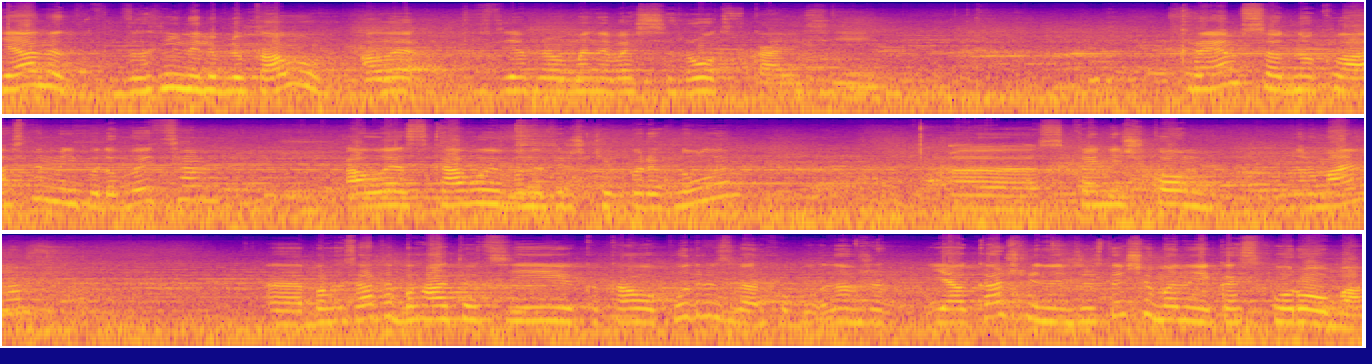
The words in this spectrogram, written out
Я взагалі не люблю каву, але я прям у мене весь рот в каві цієї. Крем все одно класний, мені подобається. Але з кавою вони трішки перегнули. Е, З коньячком нормально. Е, Багато багато цієї какао-пудри зверху, бо вона вже. Я кашлю не через те, що в мене якась хвороба,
